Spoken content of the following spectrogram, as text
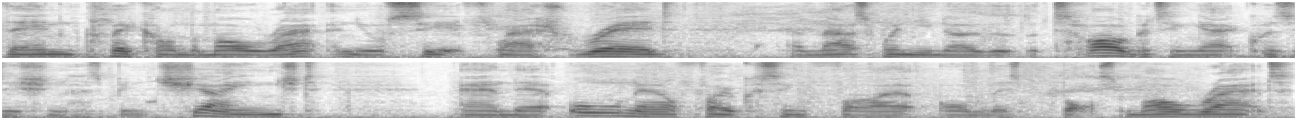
then click on the mole rat, and you'll see it flash red, and that's when you know that the targeting acquisition has been changed, and they're all now focusing fire on this boss mole rat,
